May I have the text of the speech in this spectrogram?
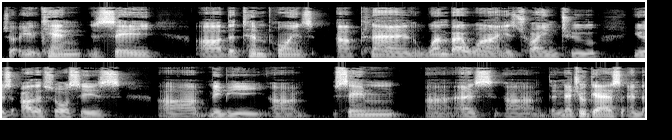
So you can say uh, the 10 points uh, plan one by one is trying to use other sources uh, maybe um, same uh, as um, the natural gas and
